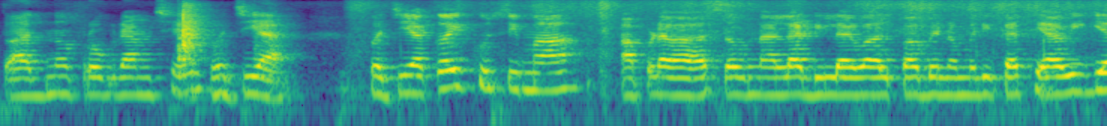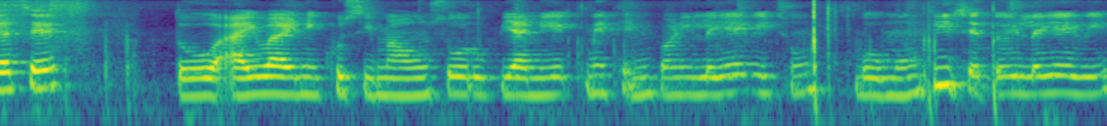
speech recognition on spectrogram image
તો આજનો પ્રોગ્રામ છે ભજીયા. ભજીયા કઈ ખુશીમાં આપણા સૌના લાડીલા એવા અલ્પાબેન અમેરિકાથી આવી ગયા છે. તો આવ્યા એની ખુશીમાં હું સો રૂપિયાની એક મેથીની પણી લઈ આવી છું. બહુ મોંઘી છે તો એ લઈ આવી.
